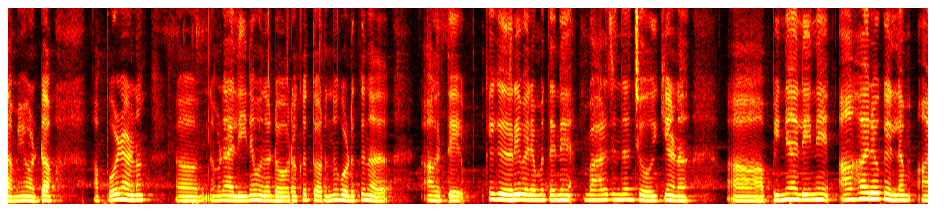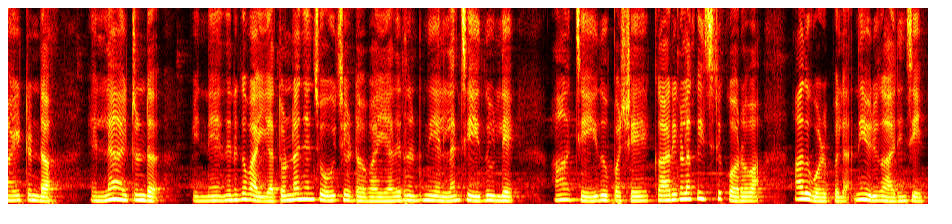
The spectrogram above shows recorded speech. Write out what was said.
സമയം കേട്ടോ. അപ്പോഴാണ് നമ്മുടെ അലീന വന്ന് ഡോറൊക്കെ തുറന്നു കൊടുക്കുന്നത്. അകത്തേക്ക് കയറി വരുമ്പോൾ തന്നെ ബാലചന്ദ്രൻ ചോദിക്കുകയാണ് പിന്നെ അലീനെ ആഹാരമൊക്കെ എല്ലാം ആയിട്ടുണ്ടോ? എല്ലാം ആയിട്ടുണ്ട്. പിന്നെ നിനക്ക് വയ്യാത്തോണ്ടാണ് ഞാൻ ചോദിച്ചു കേട്ടോ. വയ്യാതിരുന്നിട്ട് നീ എല്ലാം ചെയ്തുല്ലേ? ആ ചെയ്തു. പക്ഷേ കറികളൊക്കെ ഇച്ചിരി കുറവാണ് അത് കുഴപ്പമില്ല. നീ ഒരു കാര്യം ചെയ്യും.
